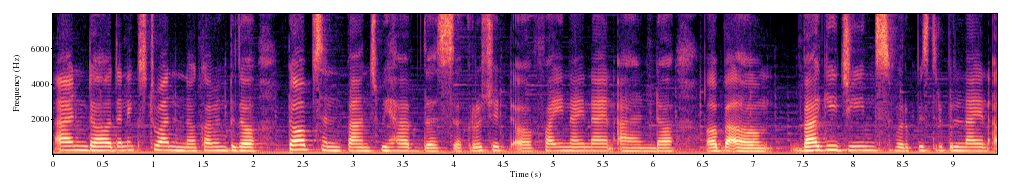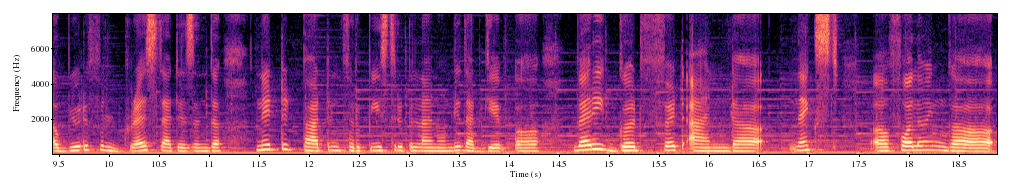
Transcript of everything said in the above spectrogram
And uh, the next one uh, coming to the tops and pants, we have this crochet 599 and um, baggy jeans for rupees triple nine. A beautiful dress that is in the knitted pattern for rupees triple nine only that gave a very good fit. And uh, next uh, following uh,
